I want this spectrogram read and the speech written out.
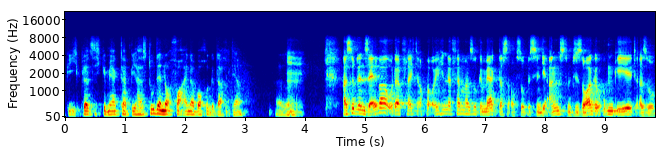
wie ich plötzlich gemerkt habe, wie hast du denn noch vor einer Woche gedacht, ja? Also. Mhm. Hast du denn selber oder vielleicht auch bei euch in der Firma so gemerkt, dass auch so ein bisschen die Angst und die Sorge umgeht? Also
